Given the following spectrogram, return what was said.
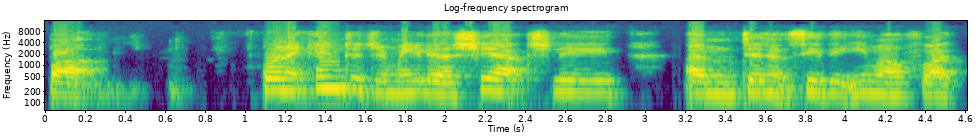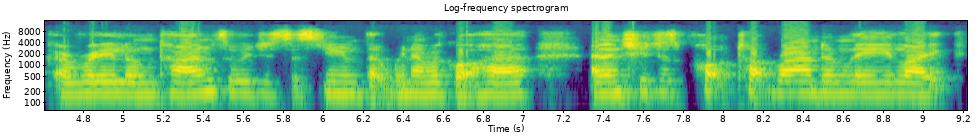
but when it came to Jamelia, she actually um, didn't see the email for like a really long time, so we just assumed that we never got her. And then she just popped up randomly, like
